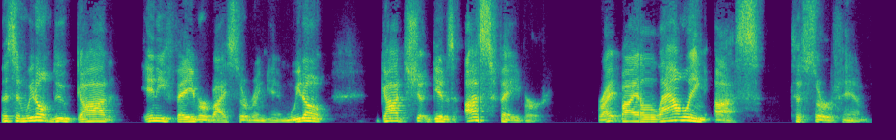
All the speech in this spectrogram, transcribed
Listen, we don't do God any favor by serving him. We don't, God gives us favor, right? By allowing us to serve him.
